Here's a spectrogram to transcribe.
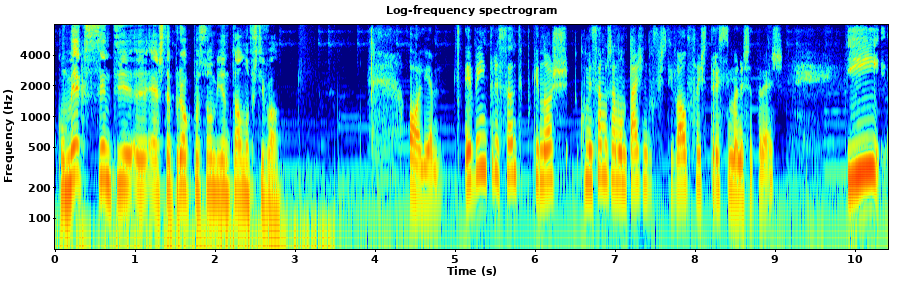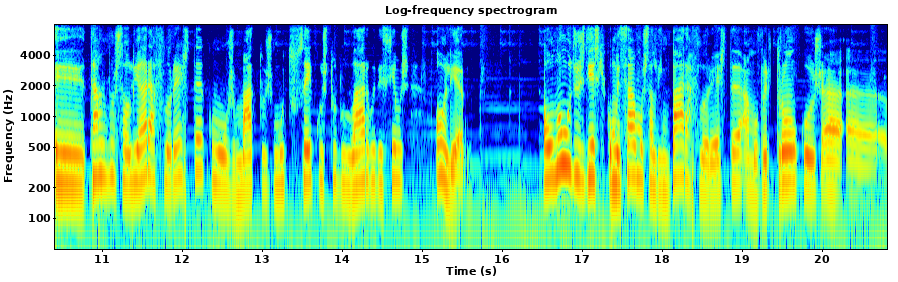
Como é que se sente eh, esta preocupação ambiental no festival? Olha, é bem interessante porque nós começamos a montagem do festival faz três semanas atrás e eh, estávamos a olhar a floresta com os matos muito secos, tudo largo, e dizíamos: Olha, ao longo dos dias que começávamos a limpar a floresta, a mover troncos, a, a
